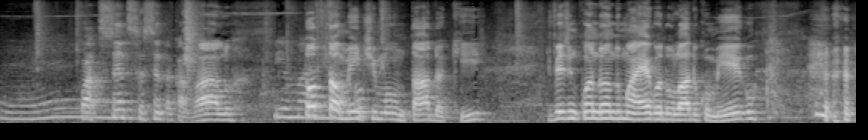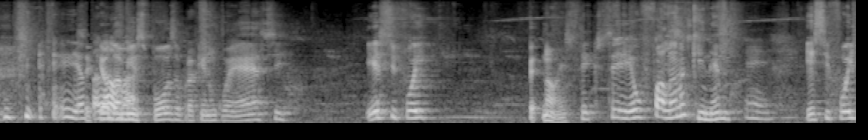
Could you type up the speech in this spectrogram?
É. 460 cavalos, totalmente montado aqui. De vez em quando anda uma égua do lado comigo. Esse aqui é o da minha esposa, pra quem não conhece. Esse foi... Não, esse tem que ser eu falando aqui, né? É. Esse foi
